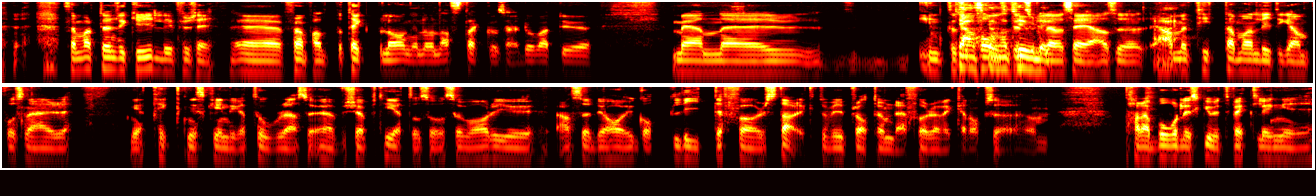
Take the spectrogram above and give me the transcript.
sen vart det en rekyl i och för sig. Eh, framförallt på techbolagen och Nasdaq och så här. Då vart det ju, men eh, inte så Ganska konstigt naturligt. skulle jag säga. Alltså, ja, men tittar man lite grann på såna här mer tekniska indikatorer, alltså överköpthet och så, så var det ju, alltså det har ju gått lite för starkt och vi pratade om det här förra veckan också. Om parabolisk utveckling i,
